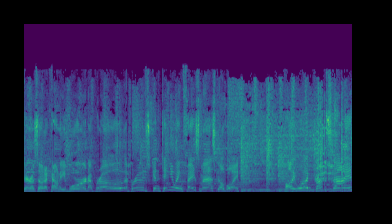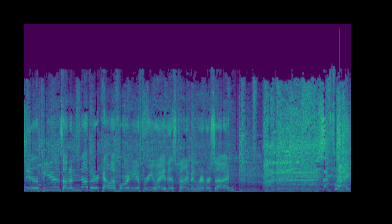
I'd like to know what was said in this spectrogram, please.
Sarasota County Board appro- approves continuing face mask. Oh boy. Hollywood Trumpstein appears on another California freeway, this time in Riverside. That's right.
